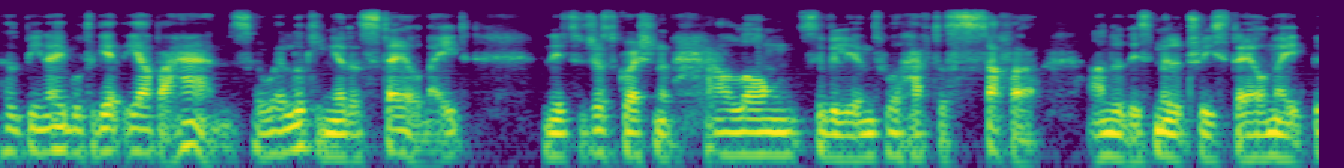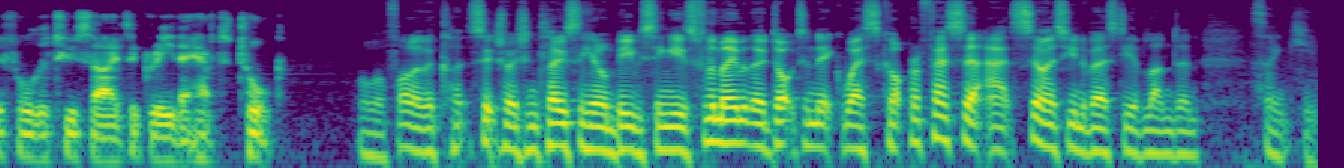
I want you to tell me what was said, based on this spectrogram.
has been able to get the upper hand. So we're looking at a stalemate, and it's just a question of how long civilians will have to suffer under this military stalemate before the two sides agree they have to talk. Well, we'll follow the situation closely here on BBC News. For the moment, though, Dr. Nick Westcott, Professor at SOAS University of London, thank you.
